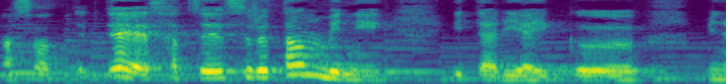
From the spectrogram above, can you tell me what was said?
なさってて、撮影するたんびにイタリア行く、南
